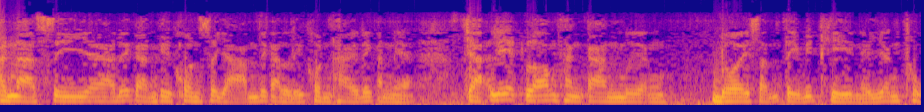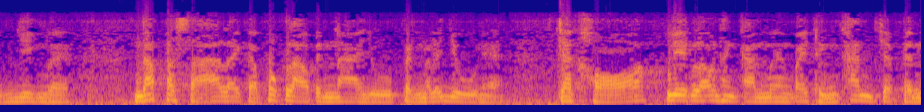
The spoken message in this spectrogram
ขนาดซีแยด้วยกันคือคนสยามด้วยกันหรือคนไทยด้วยกันเนี่ยจะเรียกร้องทางการเมืองโดยสันติวิธีเนี่ยยังถูกยิงเลย นับภาษาอะไรกับพวกเราเป็นนายอยู่เป็นมลายูเนี่ยจะขอเรียกร้องทางการเมืองไปถึงขั้นจะเป็น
